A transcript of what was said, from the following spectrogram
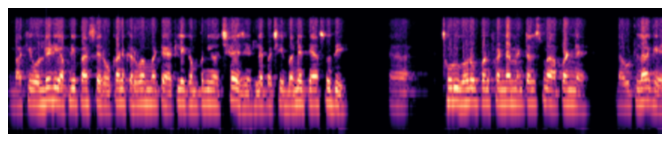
બાકી ઓલરેડી આપણી પાસે રોકાણ કરવા માટે આટલી કંપનીઓ છે જ એટલે પછી બને ત્યાં સુધી થોડું ઘણું પણ ફંડામેન્ટલ્સમાં આપણને ડાઉટ લાગે,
